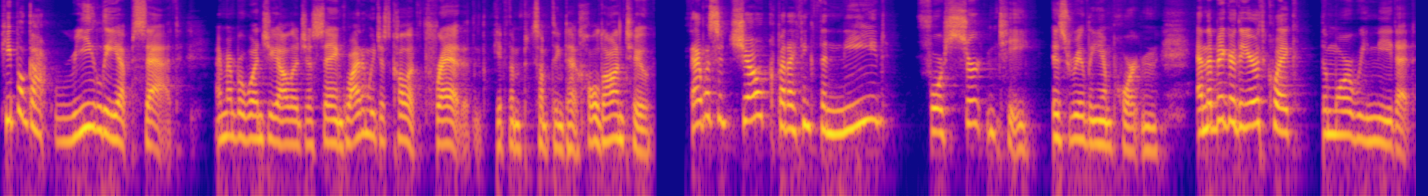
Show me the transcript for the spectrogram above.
people got really upset. I remember one geologist saying, Why don't we just call it Fred and give them something to hold on to? that was a joke, but I think the need for certainty is really important. And the bigger the earthquake, the more we need it.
